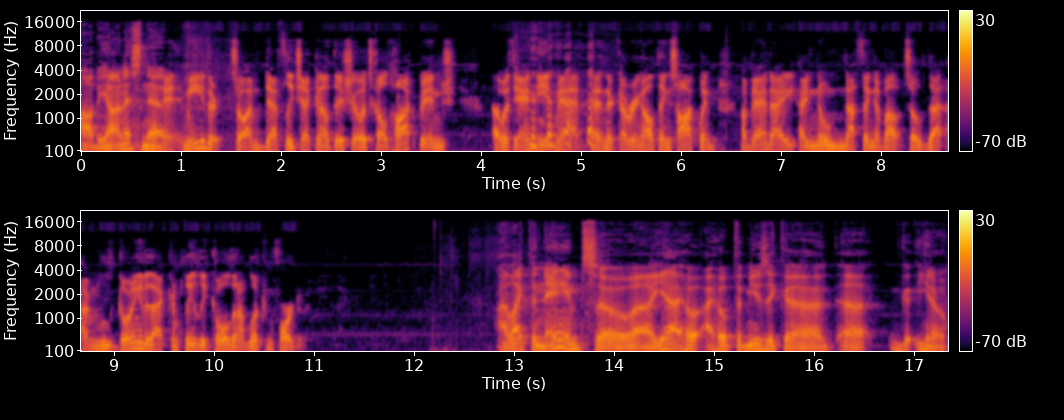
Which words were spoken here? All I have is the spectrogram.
I'll be honest, no. Eh, me either. So I'm definitely checking out this show. It's called Hawk Binge uh, with Andy and Matt, and they're covering all things Hawkwind, a band I, I know nothing about. So that I'm going into that completely cold, and I'm looking forward to it. I like the name, so uh, yeah, I hope I hope the music, uh, uh, g- you know,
